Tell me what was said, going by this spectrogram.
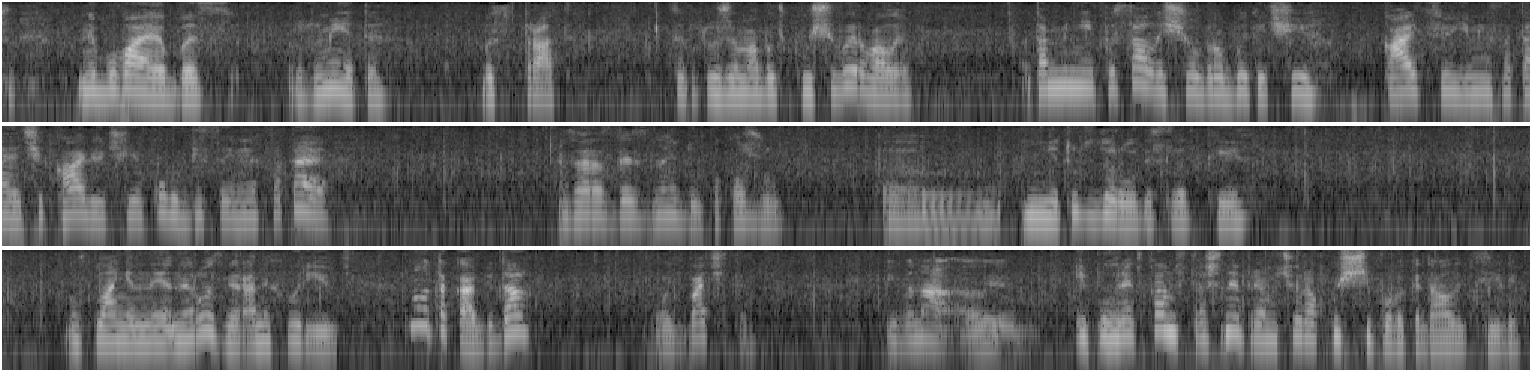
не буває без, розумієте, без втрат. Це тут уже, мабуть, кущ вирвали. Там мені і писали, що обробити, чи кальцію їм не вистачає, чи калію, чи якого біса їм не вистачає. Зараз десь знайду, покажу. Е, ні, тут здорові сливки. Ну, в плані не, не розмір, а не хворіють. Ну, така біда. Ось, бачите? І вона е, і по грядкам страшне, прям вчора кущі повикидали цілі.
